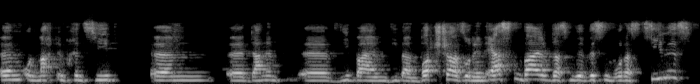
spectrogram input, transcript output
ähm, und macht im Prinzip ähm, äh, dann äh, wie, beim, wie beim Boccia so den ersten Ball, dass wir wissen, wo das Ziel ist.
